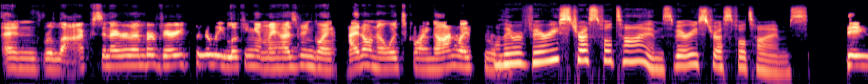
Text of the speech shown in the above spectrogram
and relax. And I remember very clearly looking at my husband going, I don't know what's going on with me. Well, they were very stressful times, very stressful times. they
